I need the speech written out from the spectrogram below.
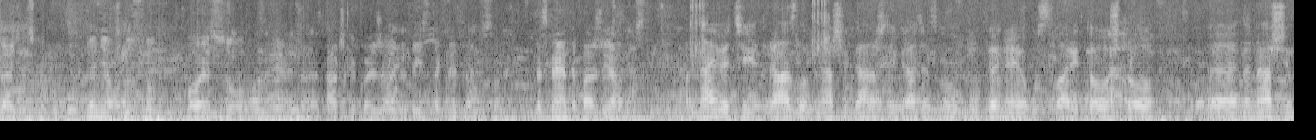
građanskog okupljanja, odnosno koje su one e, tačke koje želite da istaknete, odnosno da skrenete pažnju javnosti? Pa najveći razlog našeg današnjeg građanskog okupljanja je u stvari to što e, na našim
